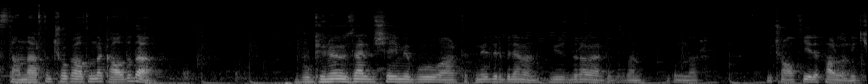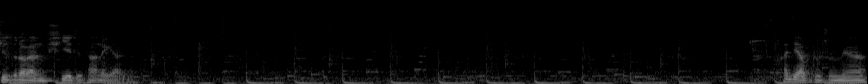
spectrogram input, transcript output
Standartın çok altında kaldı da. Bugüne özel bir şey mi bu artık nedir bilemem. 100 lira verdi buradan bunlar. 3, 6, 7 pardon 200 lira vermiş. 7 tane geldi. Hadi yavrucuğum ya.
